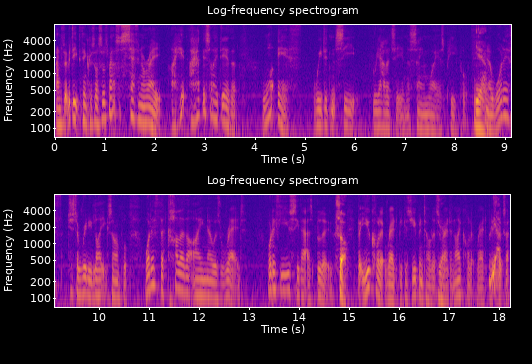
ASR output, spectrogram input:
and a bit of a deep thinker as well. So I was about seven or eight. I hit. I had this idea that what if we didn't see reality in the same way as people? Yeah. You know, what if just a really light example? What if the colour that I know as red? What if you see that as blue? Sure. But you call it red because you've been told it's Yeah. red, and I call it red, but Yeah. it looks like.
